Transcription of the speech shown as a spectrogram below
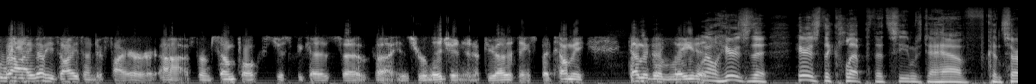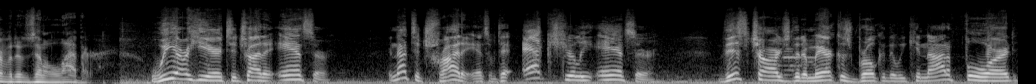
Well, I know he's always under fire uh, from some folks just because of uh, his religion and a few other things. But tell me, tell me the latest. Well, here's the, here's the clip that seems to have conservatives in a lather. We are here to try to answer, and not to try to answer, but to actually answer this charge that America's broken, that we cannot afford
